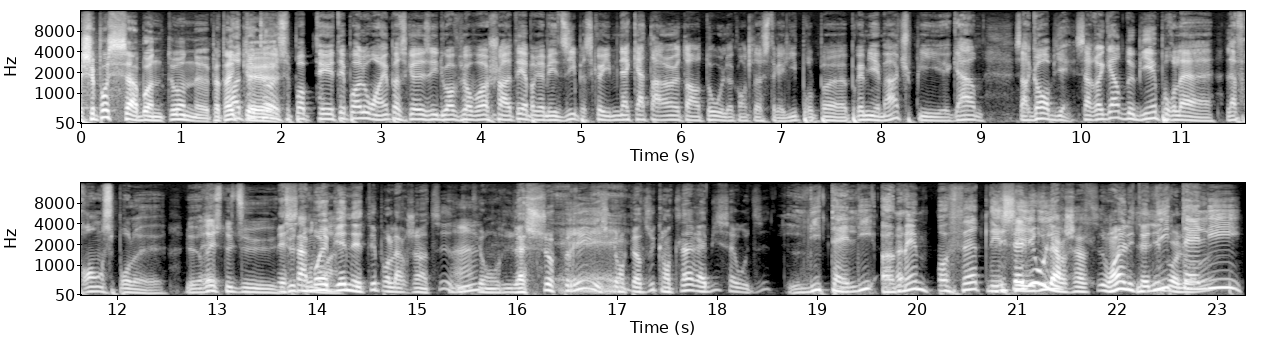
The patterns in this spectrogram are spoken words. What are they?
je sais pas si c'est la bonne toune. Euh, Peut-être En tout cas, c'est pas- t'es t'es pas loin parce qu'ils doivent avoir chanté après-midi parce qu'ils menaient 4 à 1 tantôt là, contre l'Australie pour le premier match. Puis, regarde, ça regarde bien. Ça regarde bien pour la, la France, pour le, le reste du. Mais du ça a moins bien été pour l'Argentine, Hein? qui ont la surprise qu'ils ont perdu contre l'Arabie Saoudite. L'Italie a même pas fait les Hein? L'Italie séries. ou l'Argentine? Oui, l'Italie. pas. L'Italie,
